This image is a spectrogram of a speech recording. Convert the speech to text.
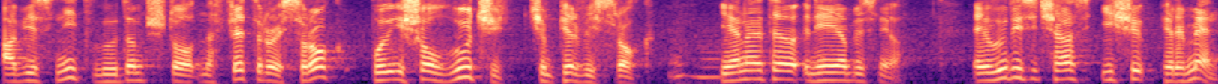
объяснить людям, что на второй срок будет еще лучше, чем первый срок. И она это не объяснила. И люди сейчас ищут перемен.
